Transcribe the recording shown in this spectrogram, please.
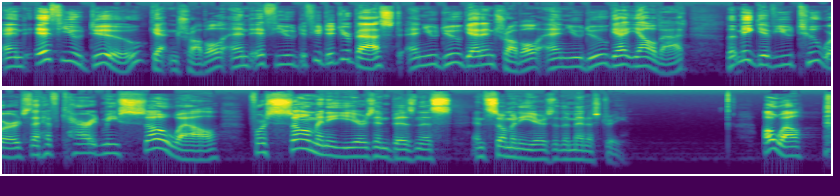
And if you do get in trouble, and if you, if you did your best and you do get in trouble and you do get yelled at, let me give you two words that have carried me so well for so many years in business and so many years in the ministry. Oh well.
